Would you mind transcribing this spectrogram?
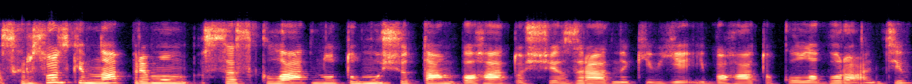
З Херсонським напрямом все складно, тому що там багато ще зрадників є і багато колаборантів.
